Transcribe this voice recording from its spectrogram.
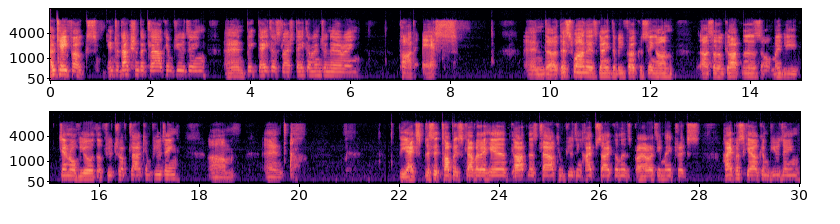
Okay, folks, introduction to cloud computing and big data slash data engineering, part S. And uh, this one is going to be focusing on uh, sort of Gartner's or maybe general view of the future of cloud computing. Um, and the explicit topics covered here, Gartner's cloud computing hype cycle and its priority matrix, hyperscale computing,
